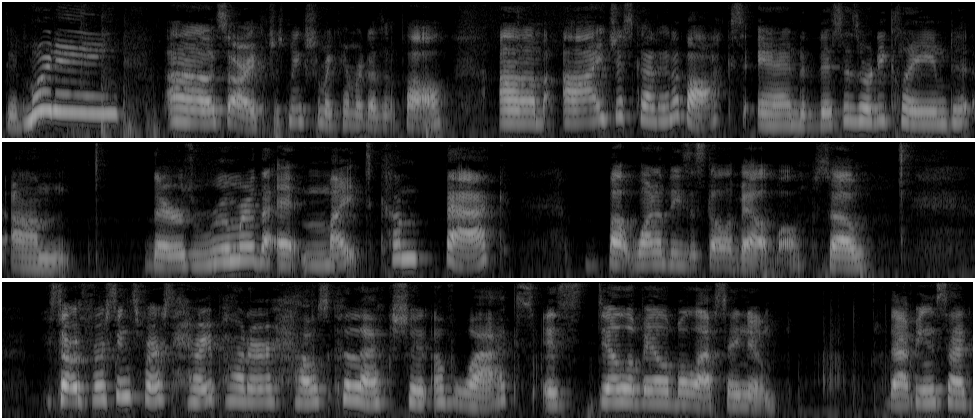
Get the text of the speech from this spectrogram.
Good morning. Uh, sorry, just make sure my camera doesn't fall. Um, I just got in a box, and this is already claimed. Um, there's rumor that it might come back, but one of these is still available. So, start with first things first. Harry Potter House Collection of Wax is still available. Last I knew. That being said,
